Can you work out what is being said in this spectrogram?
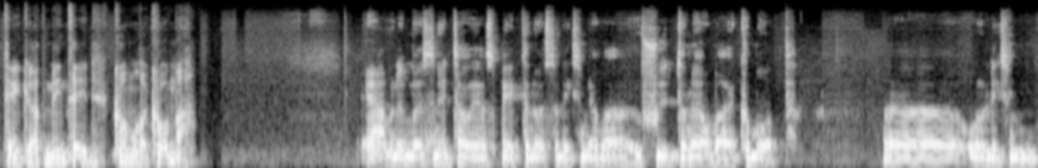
tänker att min tid kommer att komma. Ja, men du måste nu ta i aspekten också. Liksom jag var 17 år när jag kom upp. Uh, och liksom,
